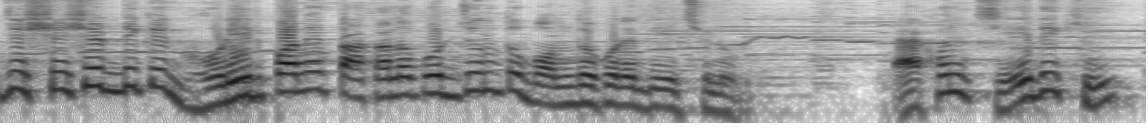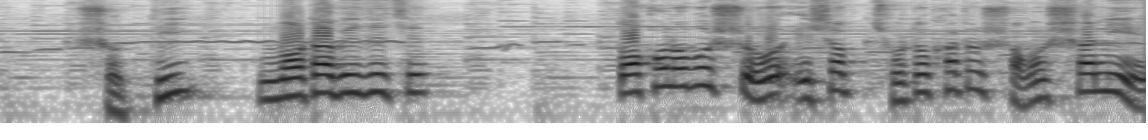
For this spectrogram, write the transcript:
যে শেষের দিকে ঘড়ির পানে তাকানো পর্যন্ত বন্ধ করে দিয়েছিলুম এখন চেয়ে দেখি সত্যি নটা বেজেছে। তখন অবশ্য এসব ছোটোখাটো সমস্যা নিয়ে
